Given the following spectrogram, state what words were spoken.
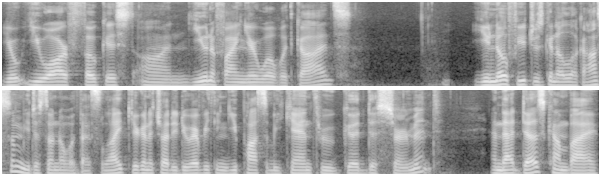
you you are focused on unifying your will with God's you know future's going to look awesome you just don't know what that's like you're going to try to do everything you possibly can through good discernment and that does come by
